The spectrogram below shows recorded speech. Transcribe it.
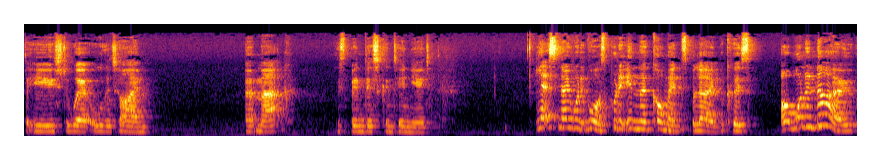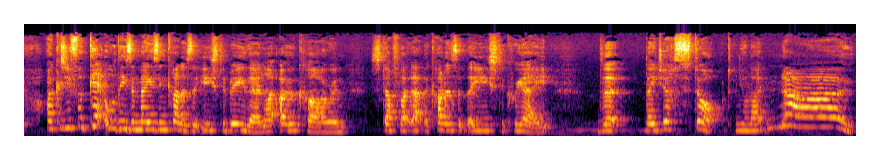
that you used to wear all the time at MAC, it's been discontinued. Let's know what it was. Put it in the comments below because I want to know. Because you forget all these amazing colours that used to be there, like ochre and stuff like that, the colours that they used to create, that they just stopped. And you're like, no!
